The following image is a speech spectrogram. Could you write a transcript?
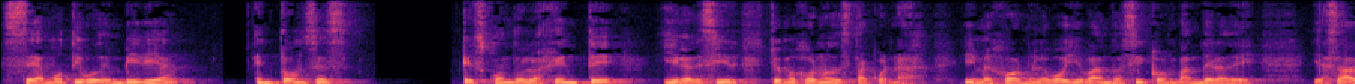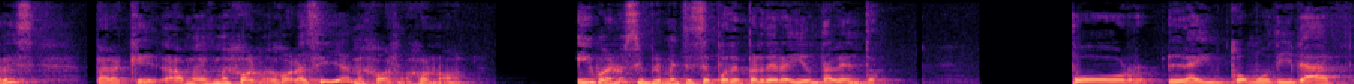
sea motivo de envidia, entonces es cuando la gente llega a decir, yo mejor no destaco nada. Y mejor me la voy llevando así con bandera de, ya sabes, para que, ah, mejor, mejor así, ya mejor, mejor no. Y bueno, simplemente se puede perder ahí un talento por la incomodidad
